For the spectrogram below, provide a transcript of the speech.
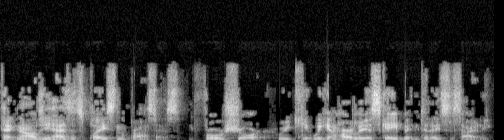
Technology has its place in the process, for sure. We can we can hardly escape it in today's society.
